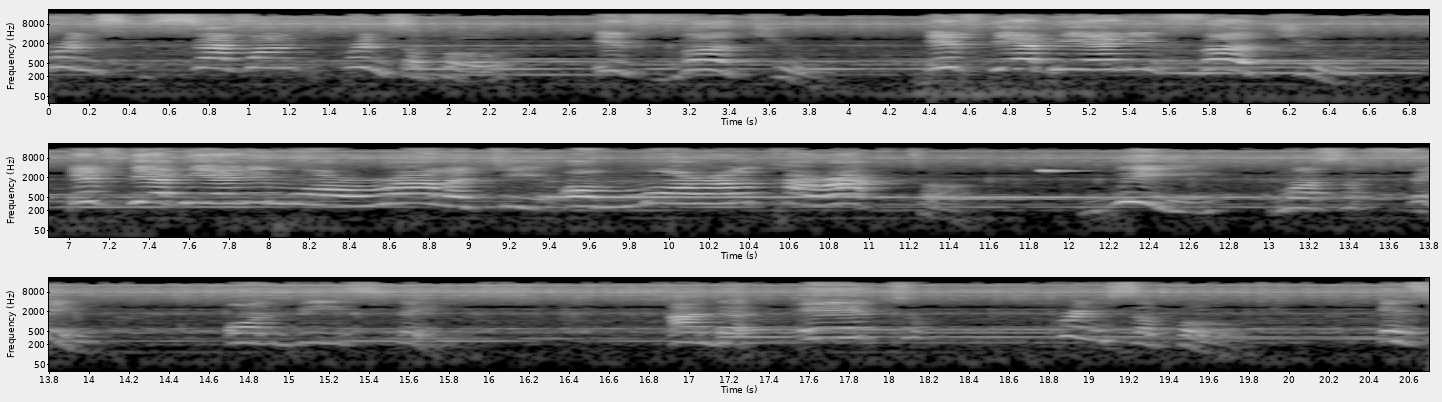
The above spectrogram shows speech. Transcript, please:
prince seventh principle is virtue. There be any virtue, if there be any morality or moral character, we must think on these things. And the eighth principle is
